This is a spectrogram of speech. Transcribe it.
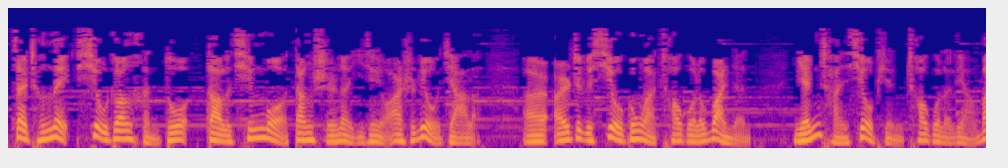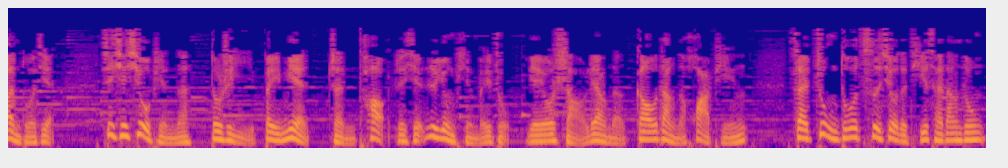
在城内，绣庄很多。到了清末，当时呢，已经有二十六家了。而而这个绣工啊，超过了万人，年产绣品超过了两万多件。这些绣品呢，都是以被面、枕套这些日用品为主，也有少量的高档的画屏。在众多刺绣的题材当中，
